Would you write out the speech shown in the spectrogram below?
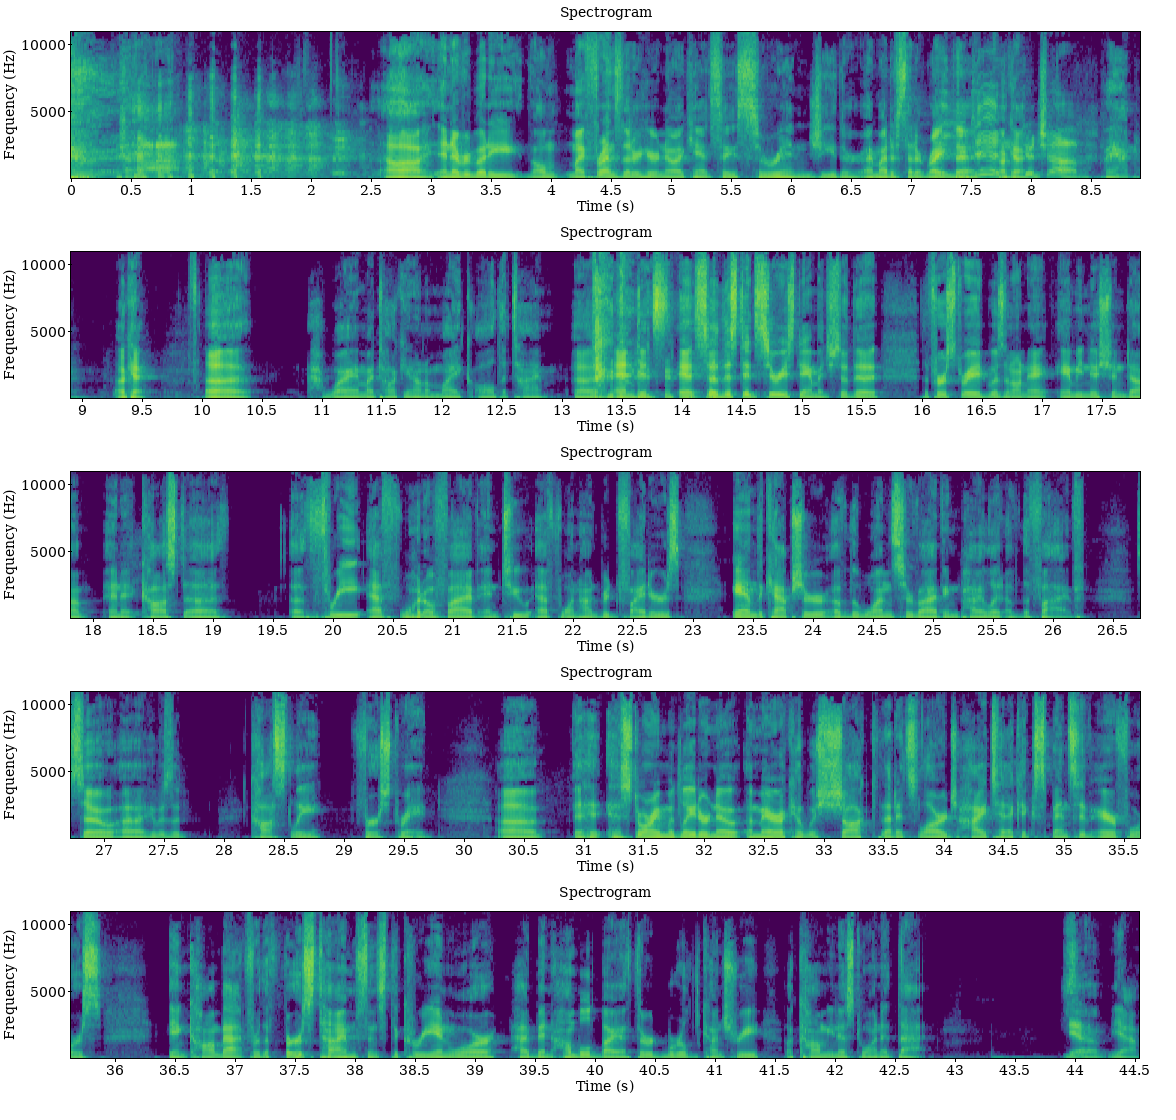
Uh, and everybody, all my friends that are here know I can't say syringe either. I might have said it right you there. did. Okay. Good job. Man. Okay. Uh, why am I talking on a mic all the time? Uh, and did, uh, so this did serious damage. So the the first raid was on an ammunition dump, and it cost uh, uh, three F one hundred five and two F one hundred fighters, and the capture of the one surviving pilot of the five. So uh, it was a costly first raid. Uh, a hi- historian would later note America was shocked that its large, high tech, expensive Air Force in combat for the first time since the Korean War had been humbled by a third world country, a communist one at that. Yeah. So, yeah.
